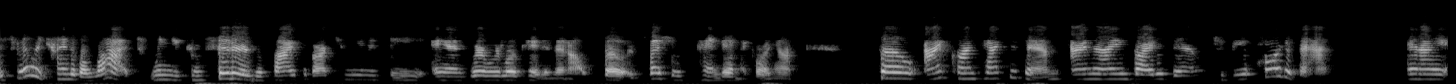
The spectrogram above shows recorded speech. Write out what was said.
is really kind of a lot when you consider the size of our community and where we're located and all. So, especially with the pandemic going on. So I contacted them and I invited them to be a part of that. And I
